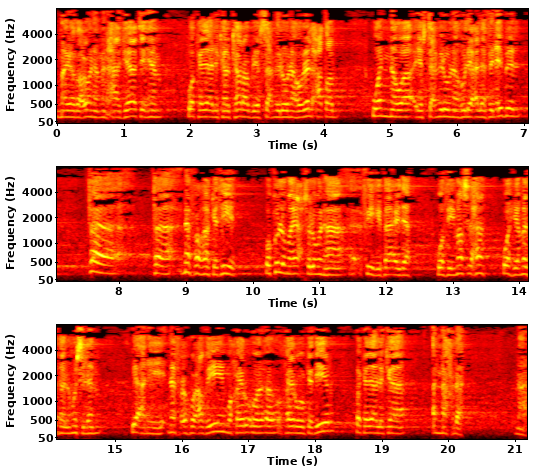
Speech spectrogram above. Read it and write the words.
ما يضعون من حاجاتهم وكذلك الكرب يستعملونه للحطب والنوى يستعملونه لعلف الإبل ف فنفعها كثير وكل ما يحصل منها فيه فائدة وفي مصلحة وهي مثل المسلم يعني نفعه عظيم وخيره كثير وكذلك النخلة. نعم.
